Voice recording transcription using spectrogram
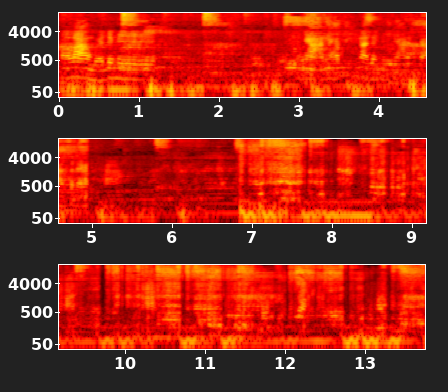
ข้างล่างเหมือนจะมีงานนะครับ น่าจะมีงานการแสดงสินค้าดูบรรยากาศ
